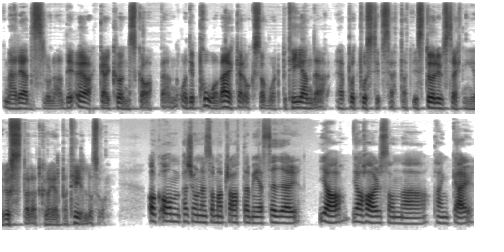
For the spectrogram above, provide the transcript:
de här rädslorna, det ökar kunskapen och det påverkar också vårt beteende eh, på ett positivt sätt, att vi i större utsträckning är rustade att kunna hjälpa till och så. Och om personen som man pratar med säger ja, jag har sådana tankar.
